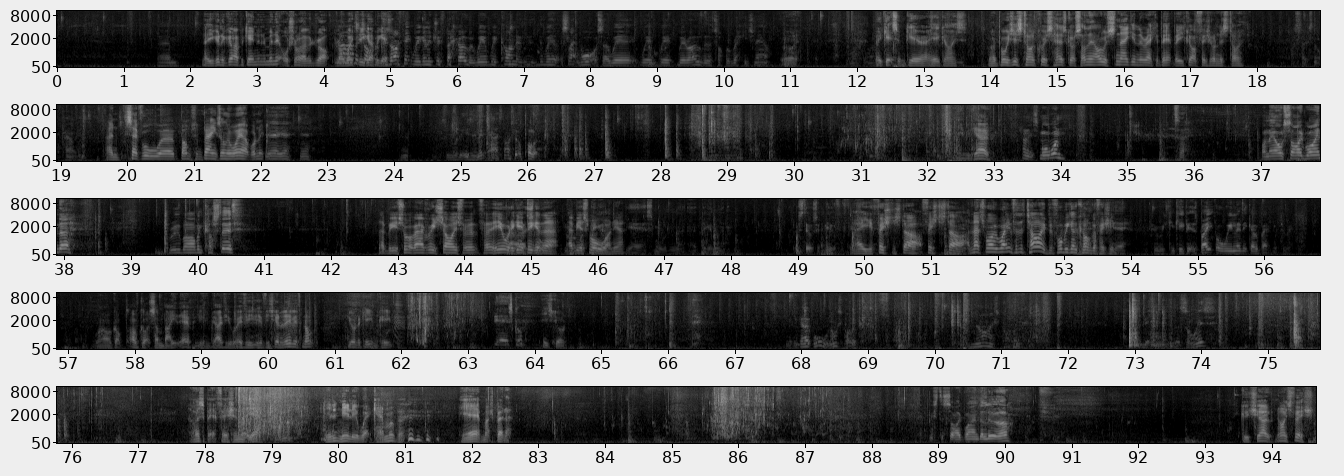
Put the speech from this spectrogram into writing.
Um, Now, you're going to go up again in a minute, or shall I have a drop? Shall I wait till you go up again? because I think we're going to drift back over. We're, we're kind of we're slack water, so we're we're, we're we're over the top of wreckage now. Right. Better get some gear out here, guys. Right, boys, this time Chris has got something. I was snagging the wreck a bit, but he's got a fish on this time. So it's not a pouty. And several uh, bumps and bangs on the way up, wasn't it? Yeah, yeah, yeah. yeah. See what it is in it. Yeah, it's a nice little pollock. Here we go. Only a small one. Uh, on the old sidewinder. Rhubarb and custard. That'd be a sort of average size for, for here, or to get bigger than that? No, That'd be a small bigger. one, yeah? Yeah, smaller than that, bigger than that. But still, it's a beautiful fish. Hey, you fish to start, fish to start. And that's why we're waiting for the tide before we go conger fishing. Yeah, we can keep it as bait or we let it go back. You? Well, I've got I've got some bait there. You can go if you if, he, if he's going to live. If not, you want to keep him, keep. Yeah, it's gone. He's gone. There we go. Oh, nice pollock. Nice pollock. A bit of the size. Oh, that's a bit of fish, isn't it? Yeah. Nearly, nearly a wet camera, but yeah, much better. Mr. Sidewinder lure. Good show. Nice fish.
